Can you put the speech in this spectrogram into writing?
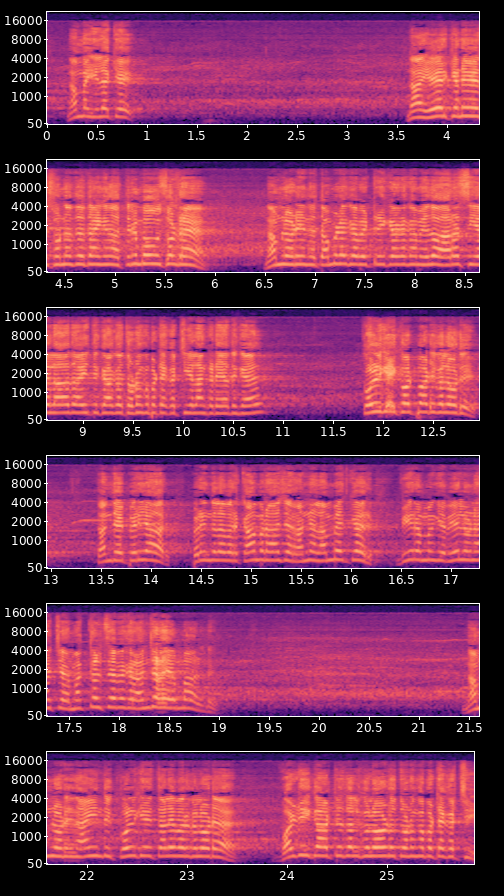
நம்ம இலக்கு. நான் ஏற்கனவே சொன்னது தான் இங்க நான் திரும்பவும் சொல்றேன். நம்மளுடைய இந்த தமிழக வெற்றி கழகம் ஏதோ அரசியல் ஆதாயத்துக்காக தொடங்கப்பட்ட கட்சியெல்லாம் கிடையாதுங்க. கொள்கை கோட்பாடுகளோடு. தந்தை பெரியார் பெருந்தலைவர் காமராஜர் அண்ணல் அம்பேத்கர் வீரமங்க வேலு நாச்சியார் மக்கள் சேவகர் அஞ்சலை அம்மாள் நம்மளுடைய ஐந்து கொள்கை தலைவர்களோட வழிகாட்டுதல்களோடு தொடங்கப்பட்ட கட்சி.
